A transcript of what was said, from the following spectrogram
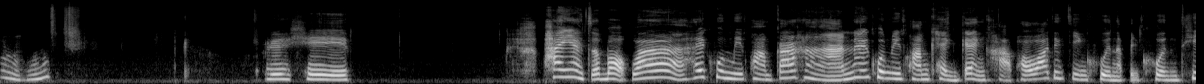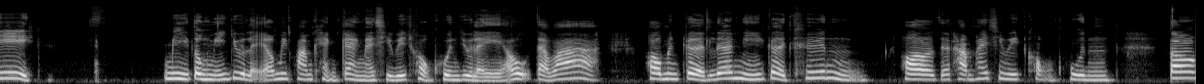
อืมโอเคไพ่อยากจะบอกว่าให้คุณมีความกล้าหาญให้คุณมีความแข็งแกร่งค่ะ เพราะว่าจริง ๆ คุณนะเป็นคนที่ มีตรงนี้อยู่แล้วมีความแข็งแกร่งในชีวิตของคุณอยู่แล้ว แต่ว่าพอมันเกิดเรื่องนี้เกิดขึ้น พอจะทำให้ชีวิตของคุณต้อง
